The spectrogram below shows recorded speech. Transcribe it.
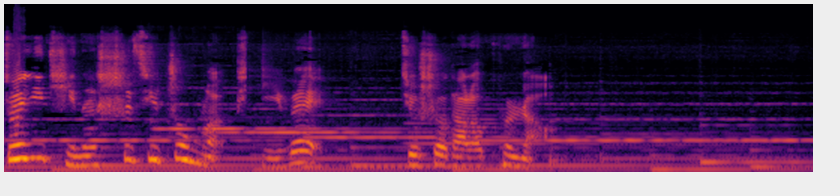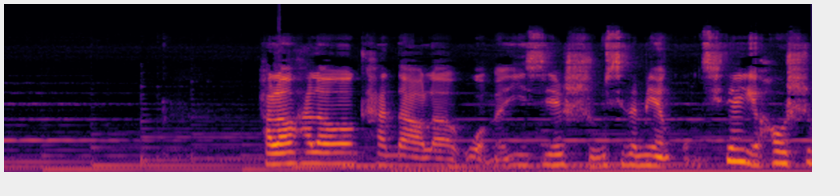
所以你体内湿气重了，脾胃就受到了困扰。Hello Hello，看到了我们一些熟悉的面孔。七点以后是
